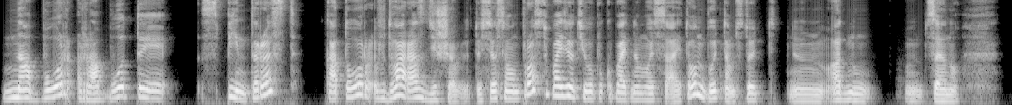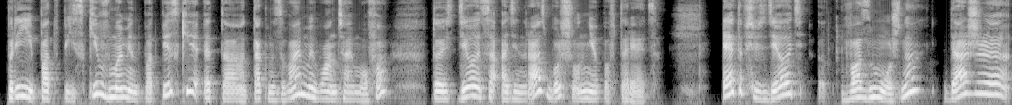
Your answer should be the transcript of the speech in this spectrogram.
набор работы с Pinterest, который в два раза дешевле. То есть, если он просто пойдет его покупать на мой сайт, он будет там стоить э, одну цену при подписке, в момент подписки, это так называемый one-time offer, то есть делается один раз, больше он не повторяется. Это все сделать возможно даже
